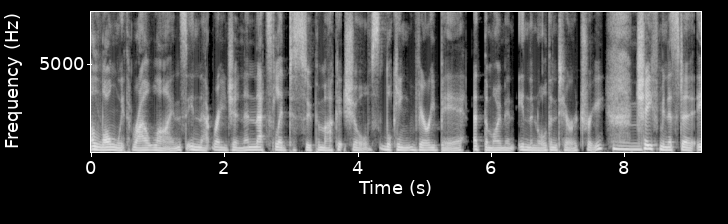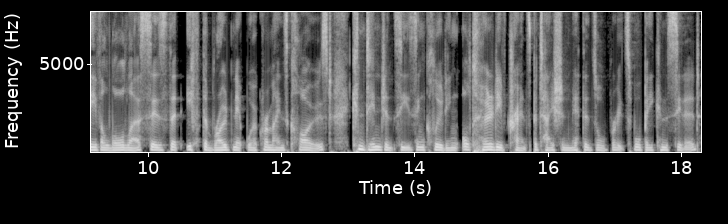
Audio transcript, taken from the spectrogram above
along with rail lines in that region, and that's led to supermarket shelves looking very bare at the moment in the Northern Territory. Mm. Chief Minister Eva Lawler says that if the road network remains closed, contingencies, including alternative transportation methods or routes, will be considered.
